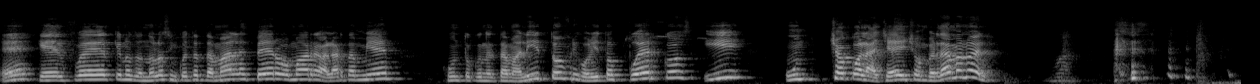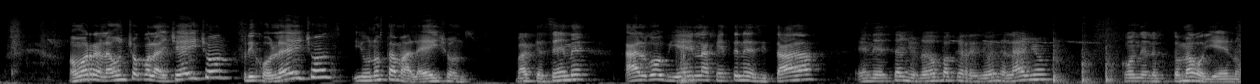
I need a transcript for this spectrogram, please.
¿eh? Que él fue el que nos donó los 50 tamales. Pero vamos a regalar también, junto con el tamalito, frijolitos puercos y un chocolation. ¿Verdad, Manuel? Vamos a regalar un chocolation, frijolations y unos tamalations. Para que cene algo bien la gente necesitada en este año nuevo para que reciban el año con el estómago lleno.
